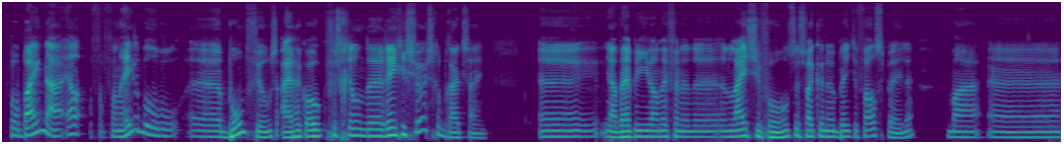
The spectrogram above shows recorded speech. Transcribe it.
voor bijna el, van een heleboel uh, Bondfilms eigenlijk ook verschillende regisseurs gebruikt zijn. Uh, ja, we hebben hier dan even een, een, lijstje voor ons, dus wij kunnen een beetje vals spelen. Maar uh,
